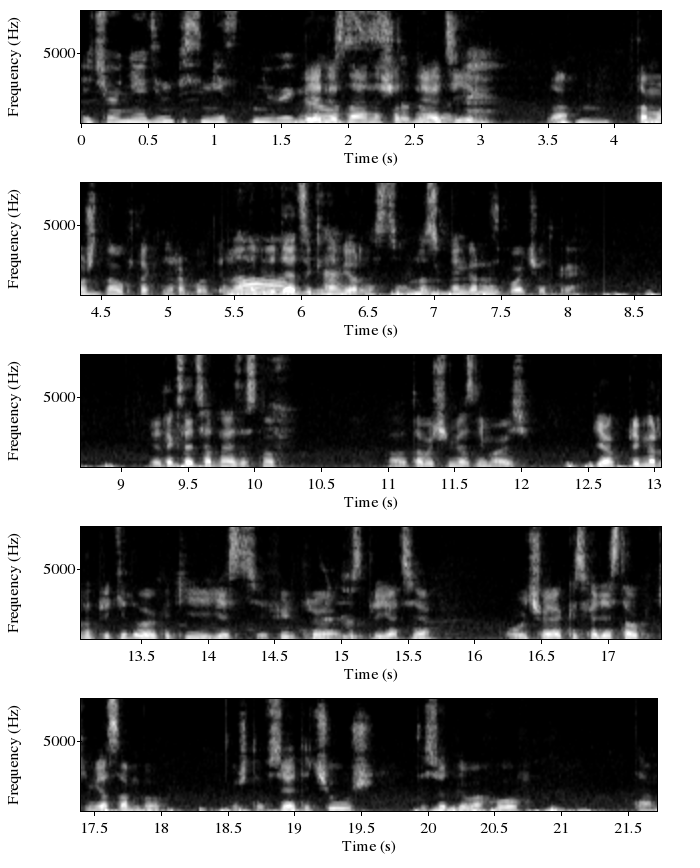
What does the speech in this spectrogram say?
И что, ни один пессимист не выиграл? Я не знаю насчет ни один, да? Угу. Потому угу. что наука так не работает. Она Но... наблюдает закономерности. Да. Но закономерность была четкая. Это, кстати, одна из основ э, того, чем я занимаюсь. Я примерно прикидываю, какие есть фильтры восприятия у человека, исходя из того, каким я сам был. Потому что вся эта чушь, это все для лохов, там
